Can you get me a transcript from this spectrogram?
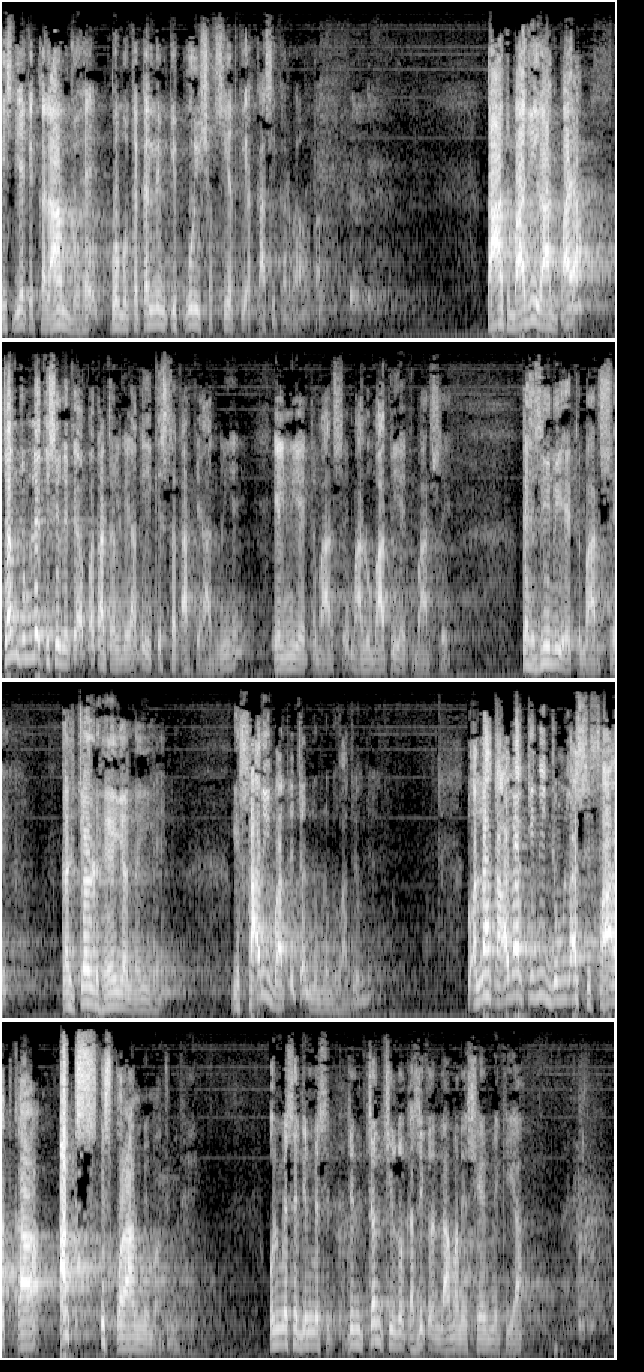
इसलिए कि कलाम जो है, वो मुतकलम की पूरी शख्सियत की अक्कासी कर रहा होता। तांतबाजी राग पाया, चंद जुमले किसी ने कहा, पता चल गया कि ये किस सतह के आदमी है? इलमी एतबार से, मालूमती एतबार से, तहजीबी एतबार से, कल्चर्ड है या नहीं है, ये सारी बातें चंद जुमलों में वादे हो जाएँगी। तो अल्लाह ताला की भी जुमला सिफात का अक्स इस कुरान में मौजूद है। उनमें से जिनमें से, जिन चंद चीज़ों का ज़िक्र अल्लामा ने शेर में किया,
